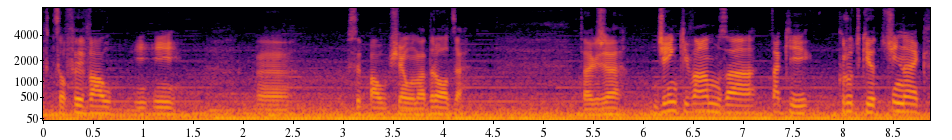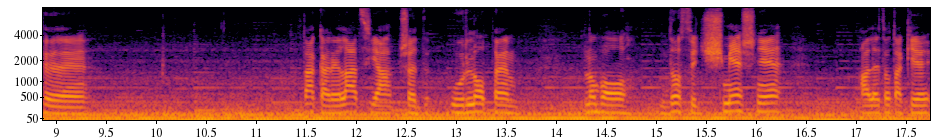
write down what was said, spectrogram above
wcofywał i, i e, sypał się na drodze. Także dzięki Wam za taki krótki odcinek. E, taka relacja przed urlopem. No bo dosyć śmiesznie, ale to takie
